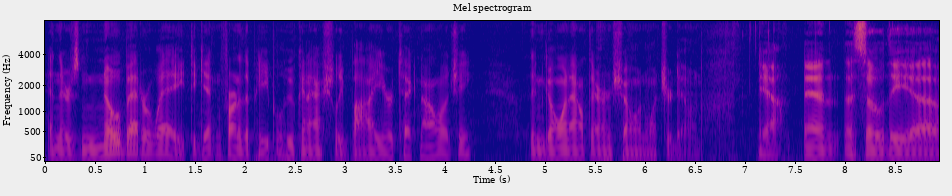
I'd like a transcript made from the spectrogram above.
And there's no better way to get in front of the people who can actually buy your technology than going out there and showing what you're doing. Yeah, and so the uh,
